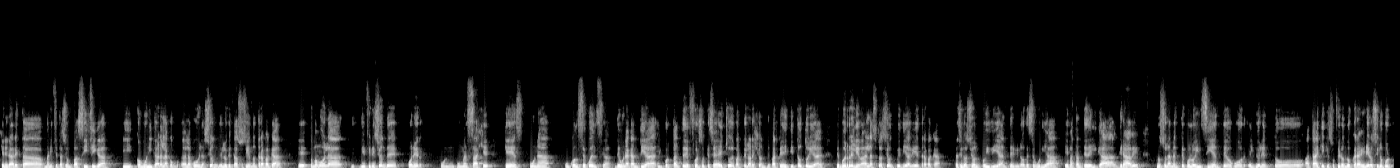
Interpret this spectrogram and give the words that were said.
generar esta manifestación pacífica y comunicar a la, población de lo que está sucediendo en Tarapacá, tomamos la definición de poner un mensaje que es una consecuencia de una cantidad importante de esfuerzos que se ha hecho de parte de la región, de parte de distintas autoridades, de poder relevar la situación que hoy día vive Trapacá. La situación hoy día en términos de seguridad es bastante delicada, grave, no solamente por los incidentes o por el violento ataque que sufrieron dos carabineros, sino por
